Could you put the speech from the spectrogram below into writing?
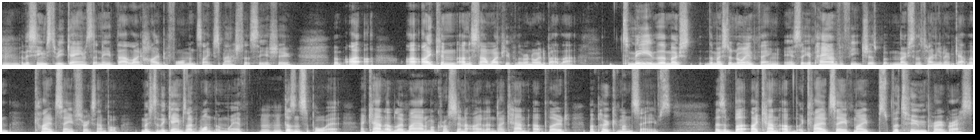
Mm-hmm. But there seems to be games that need that like high performance, like Smash. That's the issue. But I, I, I can understand why people are annoyed about that. To me, the most the most annoying thing is that you're paying for features, but most of the time you don't get them. Cloud saves, for example, most of the games I'd want them with doesn't support it. I can't upload my Animal Crossing island. I can't upload my Pokemon saves. There's a but I can't up the cloud save my Splatoon progress.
